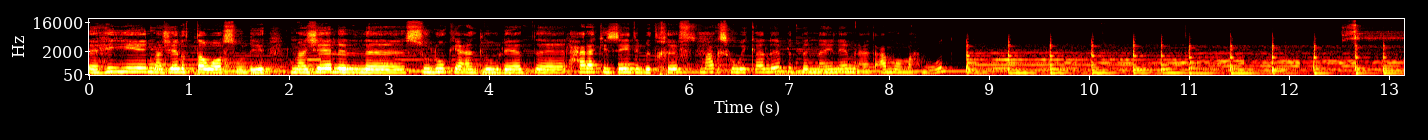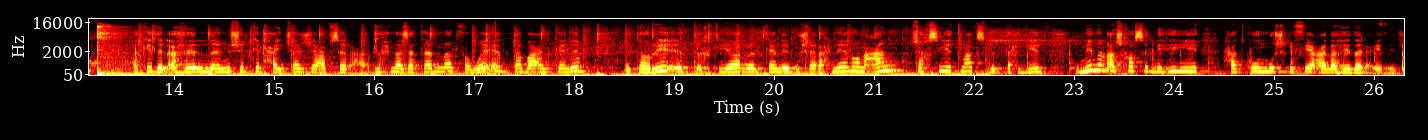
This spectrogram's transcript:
هي المجال التواصلي المجال السلوكي عند الأولاد الحركة الزايدة بتخف. ماكس هو كلب تبنيناه من عند عمه محمود. أكيد الأهل مش الكل حيتشجع بسرعة. نحن ذكرنا الفوائد تبع الكلب وطريقة اختيار الكلب وشرحنا لهم عن شخصية ماكس بالتحديد ومين الأشخاص اللي هي حتكون مشرفة على هذا العلاج.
